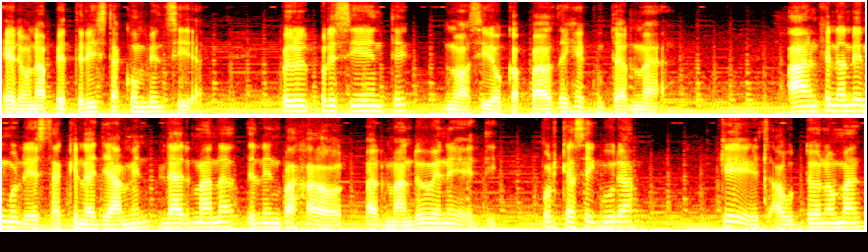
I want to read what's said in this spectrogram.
era una petrista convencida, pero el presidente no ha sido capaz de ejecutar nada. A Ángela le molesta que la llamen la hermana del embajador Armando Benedetti porque asegura que es autónoma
